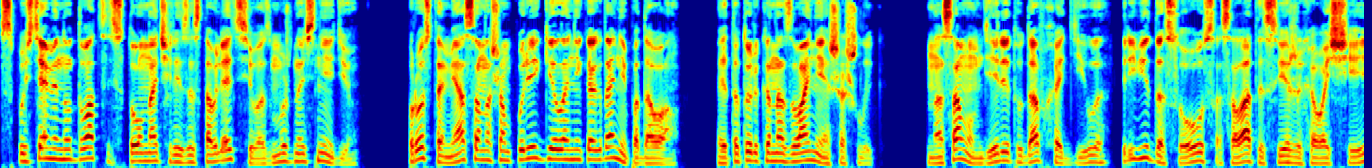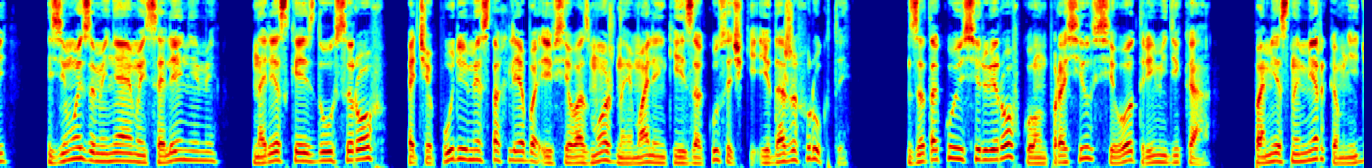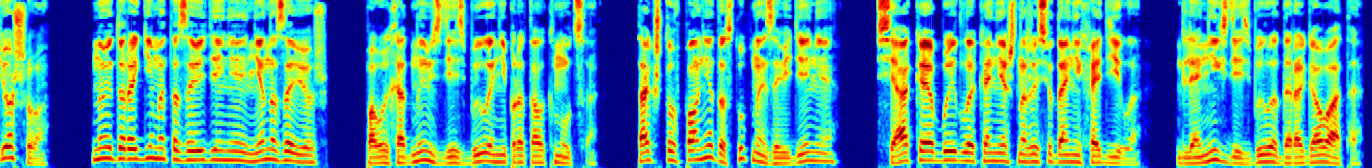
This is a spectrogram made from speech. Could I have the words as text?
Спустя минут двадцать стол начали заставлять всевозможной снедью. Просто мясо на шампуре Гела никогда не подавал. Это только название шашлык. На самом деле туда входило три вида соуса, салат из свежих овощей, зимой заменяемый соленьями, нарезка из двух сыров, хачапури вместо хлеба и всевозможные маленькие закусочки и даже фрукты. За такую сервировку он просил всего три медика. По местным меркам недешево, но и дорогим это заведение не назовешь. По выходным здесь было не протолкнуться, так что вполне доступное заведение. Всякое быдло, конечно же, сюда не ходило, для них здесь было дороговато.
